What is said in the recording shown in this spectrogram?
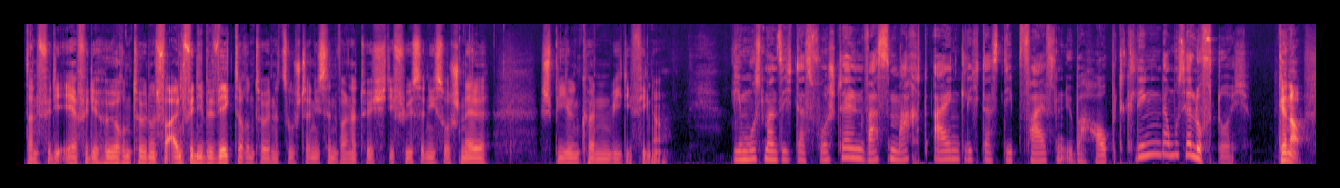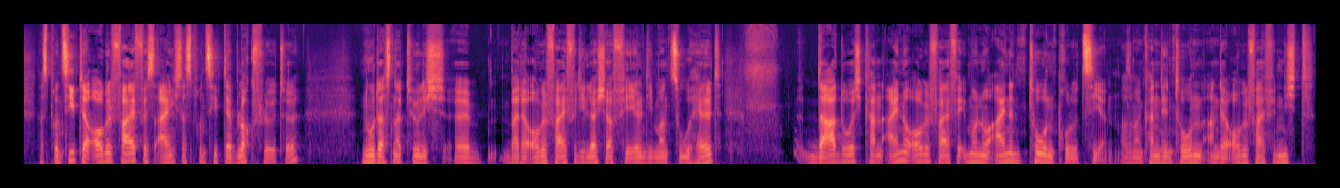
dann für die eher für die höheren Töne und vor allem für die bewegteren Töne zuständig sind, weil natürlich die Füße nicht so schnell spielen können wie die Finger. Wie muss man sich das vorstellen? Was macht eigentlich, dass die Pfeifen überhaupt klingen? Da muss ja Luft durch. Genau. Das Prinzip der Orgelpfeife ist eigentlich das Prinzip der Blockflöte. Nur dass natürlich äh, bei der Orgelpfeife die Löcher fehlen, die man zuhält. Dadurch kann eine Orgelpfeife immer nur einen Ton produzieren. Also man kann den Ton an der Orgelpfeife nicht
